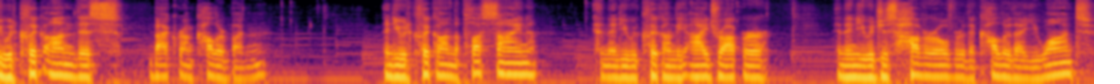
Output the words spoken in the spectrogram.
you would click on this background color button. Then you would click on the plus sign and then you would click on the eyedropper and then you would just hover over the color that you want.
